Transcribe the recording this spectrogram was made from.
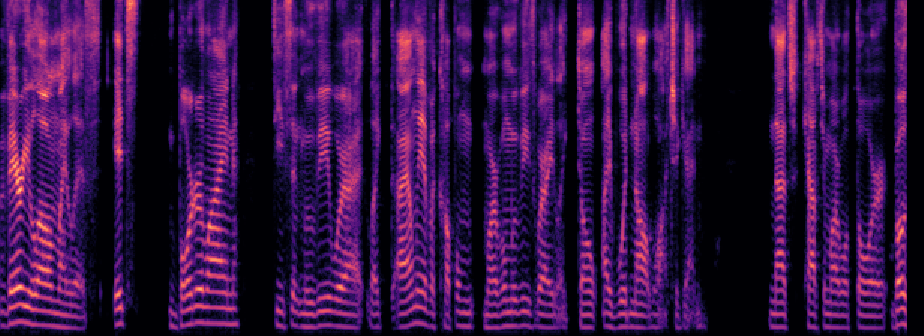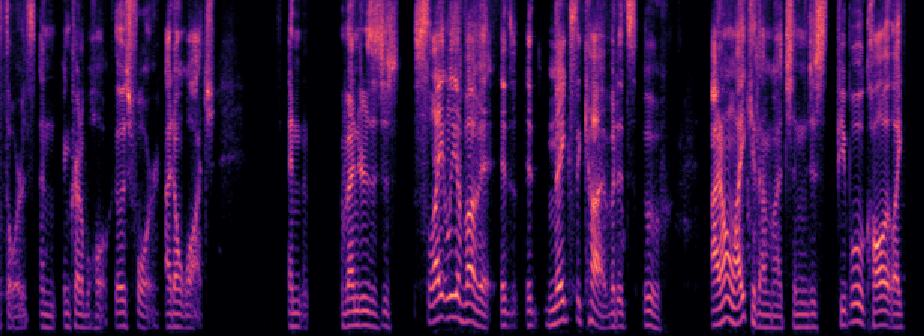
very low on my list. It's borderline decent movie where I like I only have a couple Marvel movies where I like don't I would not watch again. And that's Captain Marvel, Thor, both Thors, and Incredible Hulk. Those four I don't watch. And Avengers is just slightly above it. It's it makes the cut, but it's ooh. I don't like it that much. And just people call it like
